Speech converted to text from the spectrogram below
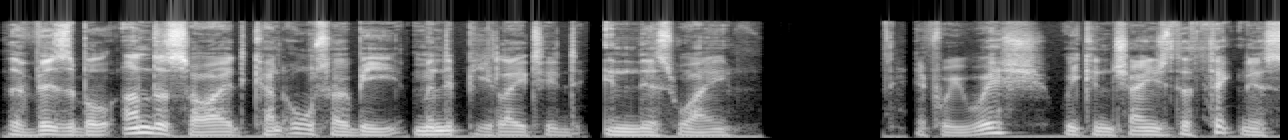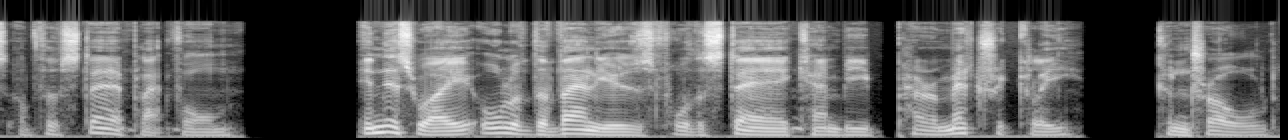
The visible underside can also be manipulated in this way. If we wish, we can change the thickness of the stair platform. In this way, all of the values for the stair can be parametrically controlled.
